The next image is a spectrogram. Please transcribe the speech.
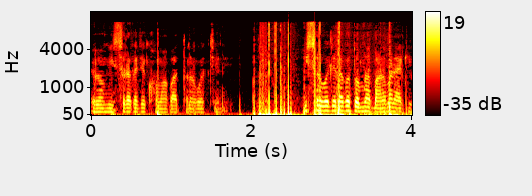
এবং ঈশ্বরের কাছে ক্ষমা প্রার্থনা করছেন। ঈশ্বর বলছে, দেখো, তোমরা বারবার একই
